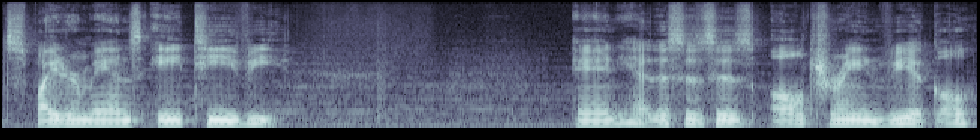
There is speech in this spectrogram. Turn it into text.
Spider-Man's ATV. And yeah, this is his all-terrain vehicle.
